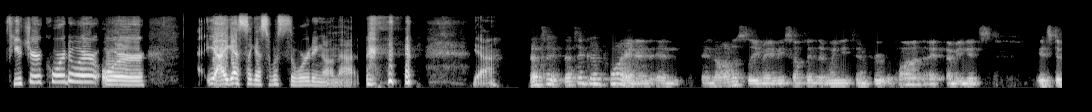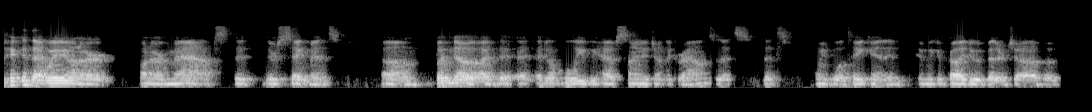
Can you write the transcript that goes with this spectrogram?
future corridor or yeah, I guess I guess what's the wording on that? yeah. That's a that's a good point, and and and honestly, maybe something that we need to improve upon. I, I mean, it's it's depicted that way on our on our maps that there's segments, um, but no, I, I, I don't believe we have signage on the ground. So that's that's point well taken, and and we could probably do a better job of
